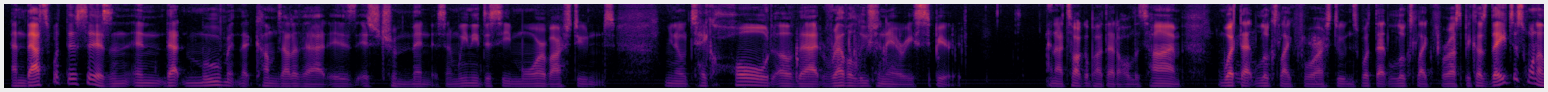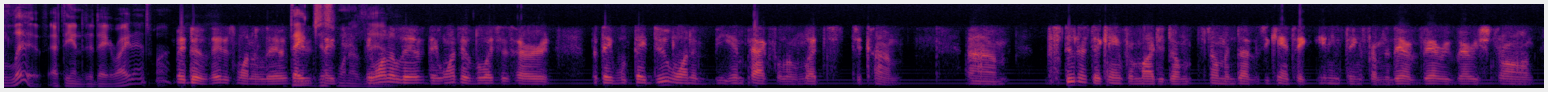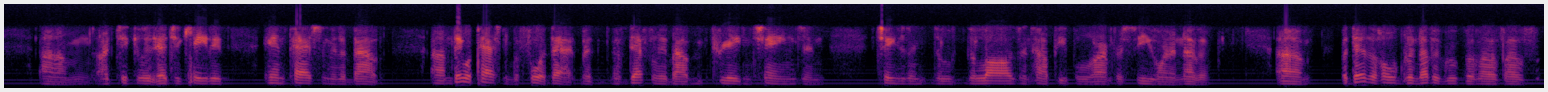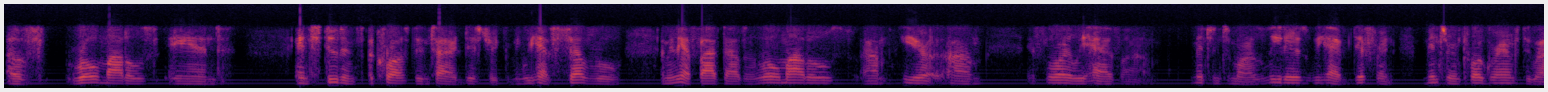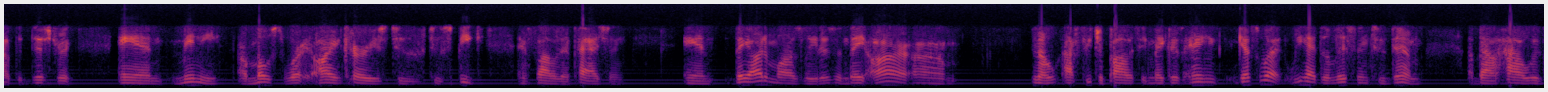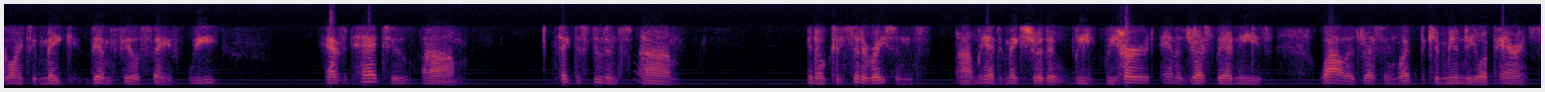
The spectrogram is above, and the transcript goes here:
And that's what this is. And, and that movement that comes out of that is, is tremendous. And we need to see more of our students, you know, take hold of that revolutionary spirit. And I talk about that all the time, what that looks like for our students, what that looks like for us, because they just want to live at the end of the day, right, Antoine? they do. They just want to live. They just wanna live. They want to live. They want their voices heard, but they they do want to be impactful on what's to come. Um, the students that came from Marjory Stoneman Douglas, you can't take anything from them. They're very, very strong, um, articulate, educated, and passionate about. Um, they were passionate before that, but definitely about creating change and changing the, the laws and how people are and perceive one another. Um, but there's a whole another group of, of, of, of role models and and students across the entire district. I mean, we have several. I mean, we have 5,000 role models um, here um, in Florida. We have um, Mentoring Tomorrow's Leaders. We have different mentoring programs throughout the district, and many or most were, are encouraged to to speak and follow their passion. And they are tomorrow's leaders, and they are, um, you know, our future policymakers. And guess what? We had to listen to them about how we're going to make them feel safe. We have had to um, take the students, um, you know, considerations. Um, we had to make sure that we, we heard and addressed their needs while addressing what the community or parents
